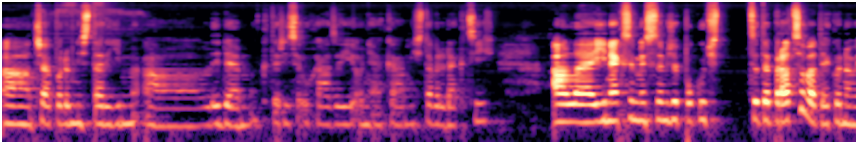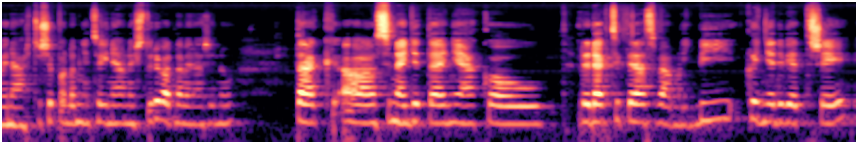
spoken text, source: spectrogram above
A třeba podobně starým a lidem, kteří se ucházejí o nějaká místa v redakcích. Ale jinak si myslím, že pokud chcete pracovat jako novinář, což je podle mě něco jiného než studovat novinařinu, tak uh, si najděte nějakou redakci, která se vám líbí, klidně dvě, tři,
